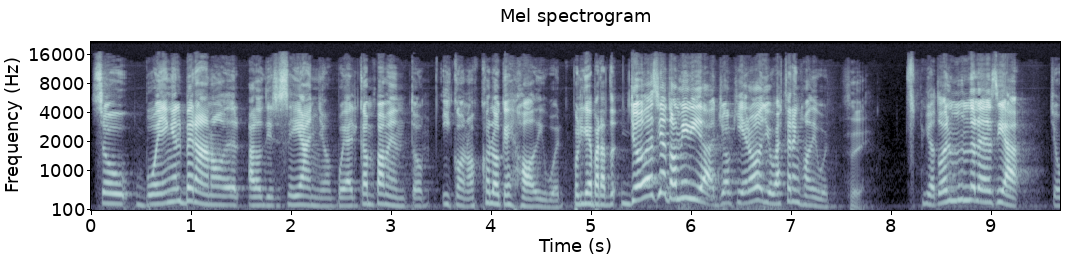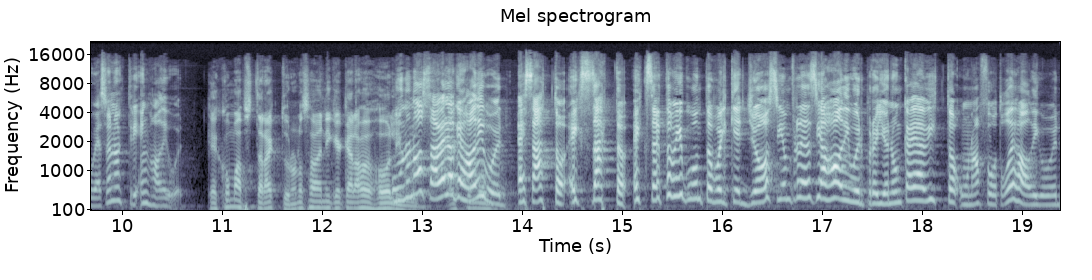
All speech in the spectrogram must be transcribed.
So, voy en el verano de- a los 16 años, voy al campamento y conozco lo que es Hollywood. Porque para yo decía toda mi vida, yo quiero, yo voy a estar en Hollywood. Sí. Yo a todo el mundo le decía, yo voy a ser una actriz en Hollywood. Que es como abstracto. Uno no sabe ni qué carajo es Hollywood. Uno no sabe lo que es como- Hollywood. Exacto, exacto, exacto mi punto. Porque yo siempre decía Hollywood, pero yo nunca había visto una foto de Hollywood.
